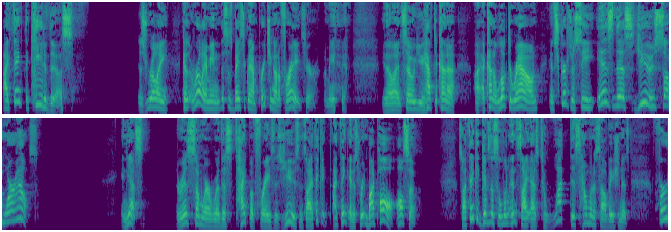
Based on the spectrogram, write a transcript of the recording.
I think the key to this is really, because really, I mean, this is basically, I'm preaching on a phrase here. I mean, you know, and so you have to kind of, I, I kind of looked around in Scripture to see, is this used somewhere else? And yes, there is somewhere where this type of phrase is used. And so I think, it, I think, and it's written by Paul also. So I think it gives us a little insight as to what this helmet of salvation is. 1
